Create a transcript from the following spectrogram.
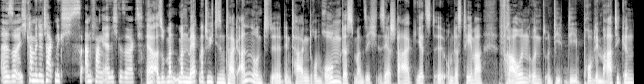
Also ich kann mit dem Tag nichts anfangen, ehrlich gesagt. Ja, also man, man merkt natürlich diesen Tag an und äh, den Tagen drumherum, dass man sich sehr stark jetzt äh, um das Thema Frauen und, und die, die Problematiken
